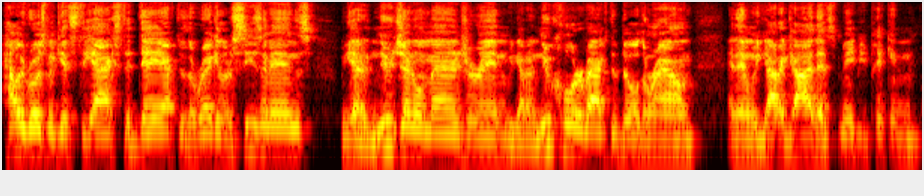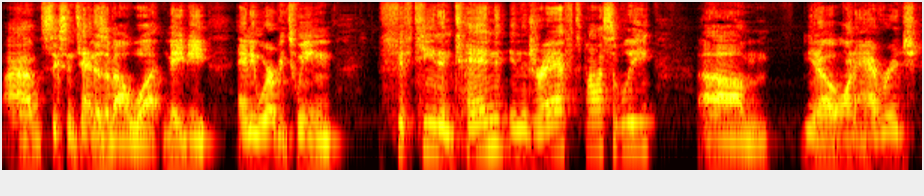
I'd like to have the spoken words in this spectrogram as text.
Howie Roseman gets the axe the day after the regular season ends. We got a new general manager in. We got a new quarterback to build around and then we got a guy that's maybe picking uh, six and ten is about what maybe anywhere between fifteen and ten in the draft, possibly. Um, you know, on average.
